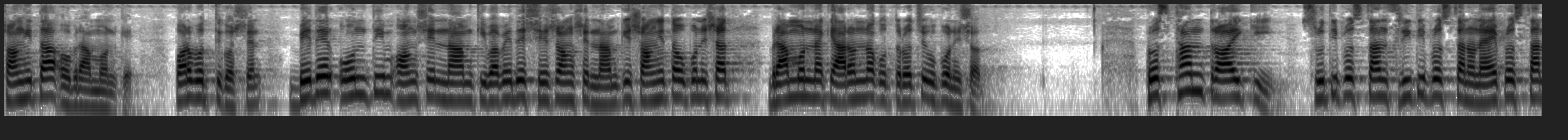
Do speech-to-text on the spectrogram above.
সংহিতা ও ব্রাহ্মণকে। পরবর্তী কোশ্চেন বেদের অন্তিম অংশের নাম কি বা বেদের শেষ অংশের নাম কি সংহিতা উপনিষদ, ব্রাহ্মণ নাকি আরণ্যক, উত্তর হচ্ছে উপনিষদ। প্রস্থান ত্রয় কি? শ্রুতি প্রস্থান, স্মৃতি প্রস্থান ও ন্যায় প্রস্থান।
